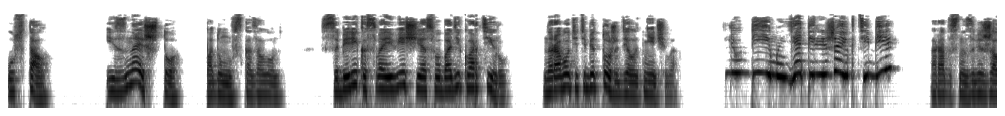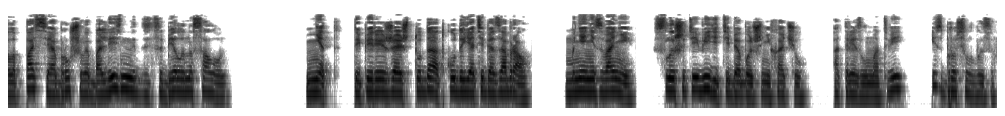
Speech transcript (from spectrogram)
Устал. «И знаешь что?» — подумав, сказал он. «Собери-ка свои вещи и освободи квартиру. На работе тебе тоже делать нечего». «Любимый, я переезжаю к тебе?» Радостно завизжала пассия, обрушивая болезненные децибелы на салон. «Нет, ты переезжаешь туда, откуда я тебя забрал. Мне не звони. Слышать и видеть тебя больше не хочу», — отрезал Матвей и сбросил вызов.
